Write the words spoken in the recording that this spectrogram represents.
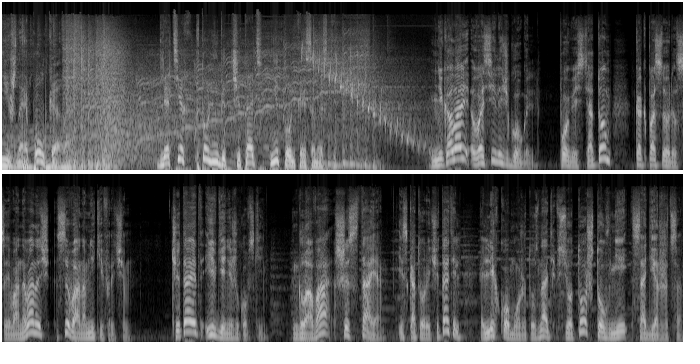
Книжная полка для тех, кто любит читать не только смс -ки. Николай Васильевич Гоголь. Повесть о том, как поссорился Иван Иванович с Иваном Никифоровичем. Читает Евгений Жуковский. Глава шестая, из которой читатель легко может узнать все то, что в ней содержится.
